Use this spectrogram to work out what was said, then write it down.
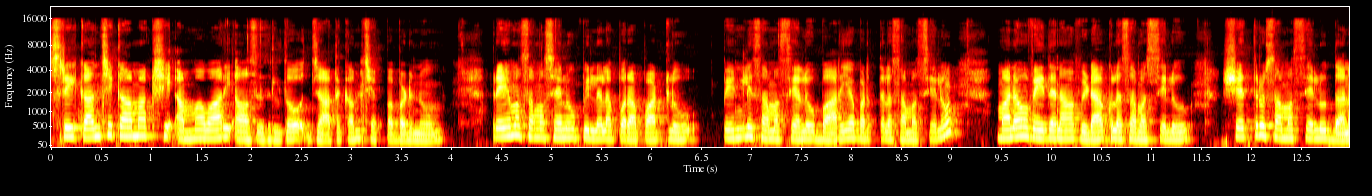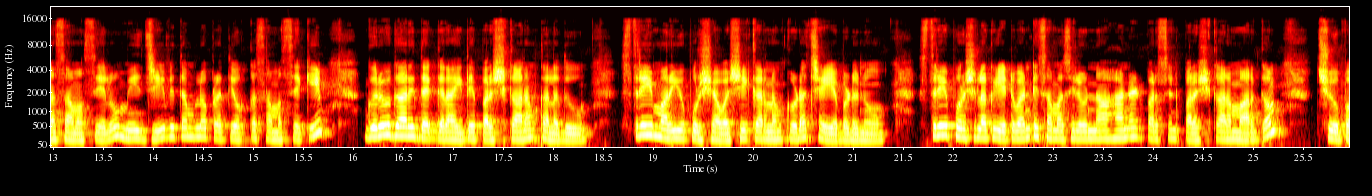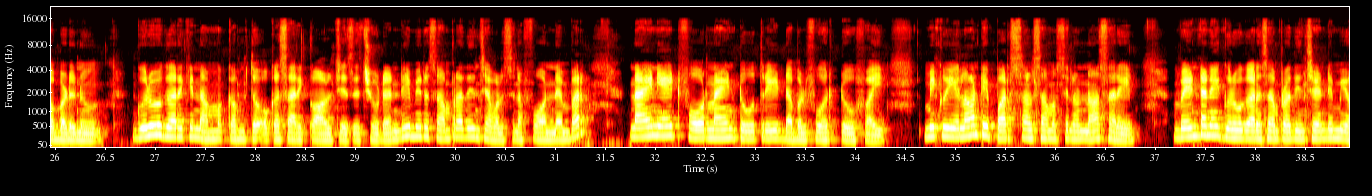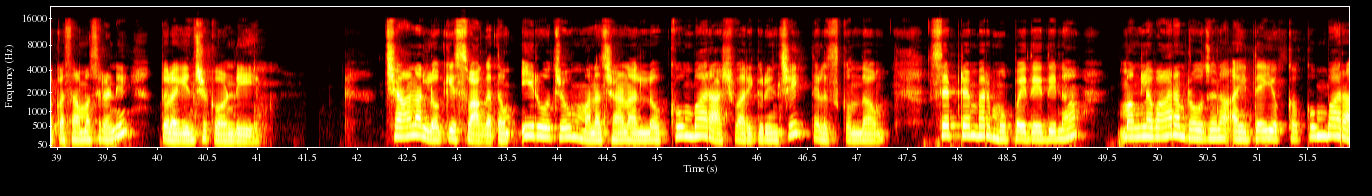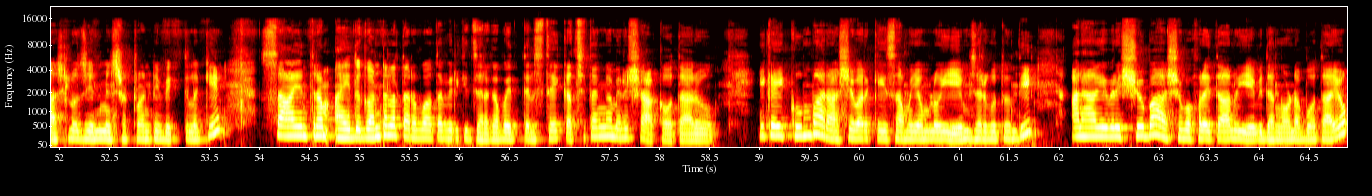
శ్రీ కంచి కామాక్షి అమ్మవారి ఆశీస్సులతో జాతకం చెప్పబడును. ప్రేమ సమస్యలు పిల్లల పొరపాట్లు పెండ్లి సమస్యలు భార్యాభర్తల సమస్యలు మనోవేదన విడాకుల సమస్యలు శత్రు సమస్యలు ధన సమస్యలు మీ జీవితంలో ప్రతి ఒక్క సమస్యకి గురువుగారి దగ్గర అయితే పరిష్కారం కలదు. స్త్రీ మరియు పురుష వశీకరణం కూడా చేయబడును. స్త్రీ పురుషులకు ఎటువంటి సమస్యలు ఉన్నా హండ్రెడ్ పర్సెంట్ పరిష్కార మార్గం చూపబడును. గురువు గారికి నమ్మకంతో ఒకసారి కాల్ చేసి చూడండి. మీరు సంప్రదించవలసిన phone number nine eight four nine two three double four two five. మీకు ఎలాంటి పర్సనల్ సమస్యలు ఉన్నా సరే వెంటనే గురువుగారిని సంప్రదించండి. మీ యొక్క సమస్యలని తొలగించుకోండి. ఛానల్లోకి స్వాగతం. ఈరోజు మన ఛానల్లో కుంభరాశి వారి గురించి తెలుసుకుందాం. సెప్టెంబర్ ముప్పై తేదీన మంగళవారం రోజున అయితే యొక్క కుంభరాశిలో జన్మించినటువంటి వ్యక్తులకి సాయంత్రం ఐదు గంటల తర్వాత వీరికి జరగబోయే తెలిస్తే ఖచ్చితంగా మీరు షాక్ అవుతారు. ఇక ఈ కుంభరాశి వారికి ఈ సమయంలో ఏం జరుగుతుంది? అలాగే వీరి శుభ అశుభ ఫలితాలు ఏ విధంగా ఉండబోతాయో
